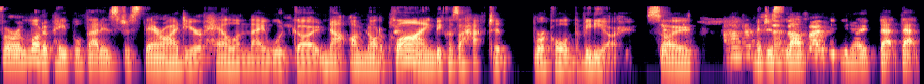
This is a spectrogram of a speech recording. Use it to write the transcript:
for a lot of people, that is just their idea of hell, and they would go, "No, nah, I'm not applying because I have to record the video." So 100%. I just love, you know, that that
